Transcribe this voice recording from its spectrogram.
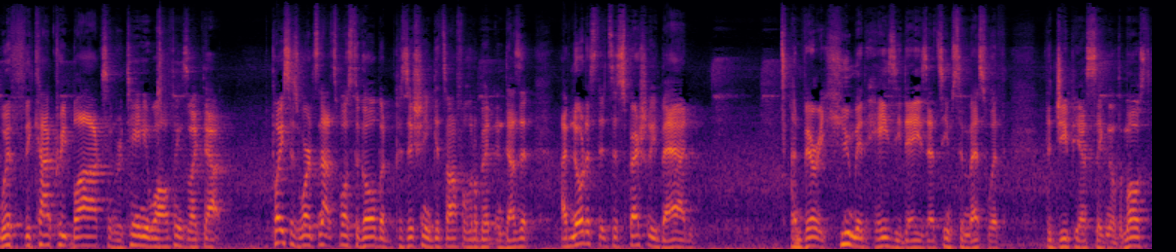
with the concrete blocks and retaining wall, things like that. Places where it's not supposed to go, but positioning gets off a little bit and does it. I've noticed it's especially bad on very humid, hazy days. That seems to mess with the GPS signal the most.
